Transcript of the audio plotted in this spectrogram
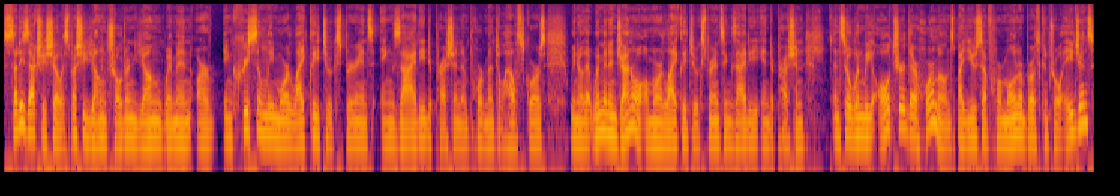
Studies actually show, especially young children, young women are increasingly more likely to experience anxiety, depression, and poor mental health scores. We know that women in general are more likely to experience anxiety and depression. And so when we alter their hormones by use of hormonal birth control agents,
